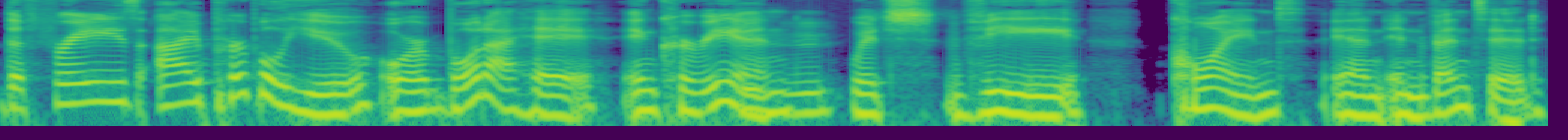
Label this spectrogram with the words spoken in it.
the phrase I purple you or borahae in Korean, mm-hmm. which V coined and invented,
